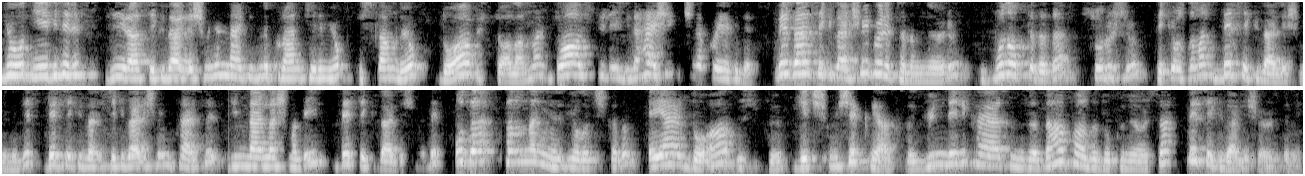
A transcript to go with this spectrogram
Yo diyebiliriz. Zira sekülerleşmenin merkezinde Kur'an-ı Kerim yok, İslam da yok. Doğa üstü alan var. Doğa üstüyle ilgili her şeyi içine koyabiliriz. Ve ben sekülerleşmeyi böyle tanımlıyorum. Bu noktada da soru şu. Peki o zaman desekülerleşme nedir? Deseküler, sekülerleşmenin tersi dindarlaşma değil, desekülerleşmedir. O da tanımdan yola çıkalım. Eğer doğa üstü geçmişe kıyasla gündelik hayatımıza daha fazla dokunuyorsa desekülerleşiyoruz demek.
